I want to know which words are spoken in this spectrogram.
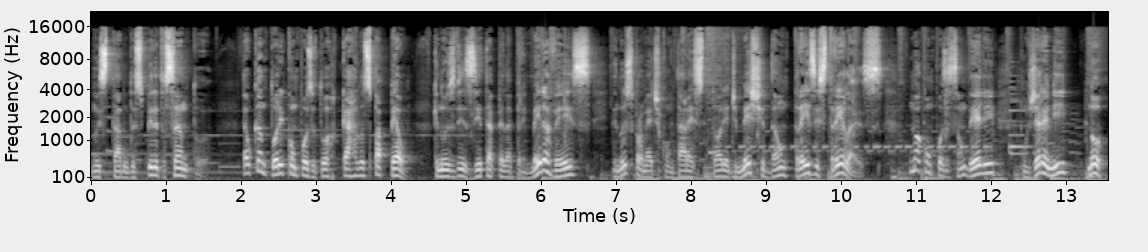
no estado do Espírito Santo. É o cantor e compositor Carlos Papel, que nos visita pela primeira vez e nos promete contar a história de Mexidão Três Estrelas, uma composição dele com Jeremy No,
